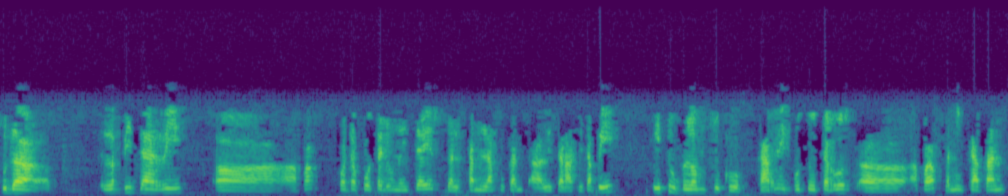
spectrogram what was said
sudah lebih dari uh, apa kota-kota di Indonesia sudah kami lakukan uh, literasi, tapi itu belum cukup. Kami butuh terus uh, apa peningkatan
